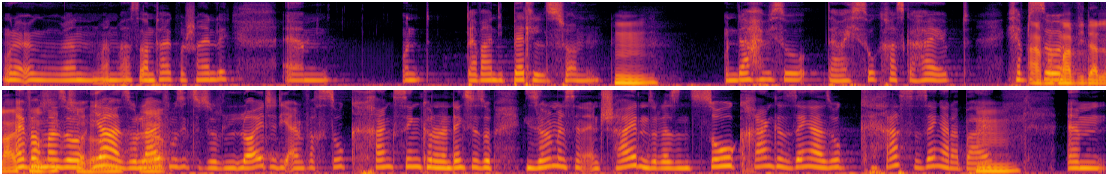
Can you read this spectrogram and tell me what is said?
Oder irgendwann, wann war es? Sonntag wahrscheinlich. Ähm, und da waren die Battles schon. Mhm. Und da habe ich so, da war ich so krass gehypt. Ich habe das einfach so mal wieder live einfach Musik mal so ja so Live Musik ja. so Leute, die einfach so krank singen können und dann denkst du dir so, wie soll man das denn entscheiden? So da sind so kranke Sänger, so krasse Sänger dabei. Mhm. Ähm,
